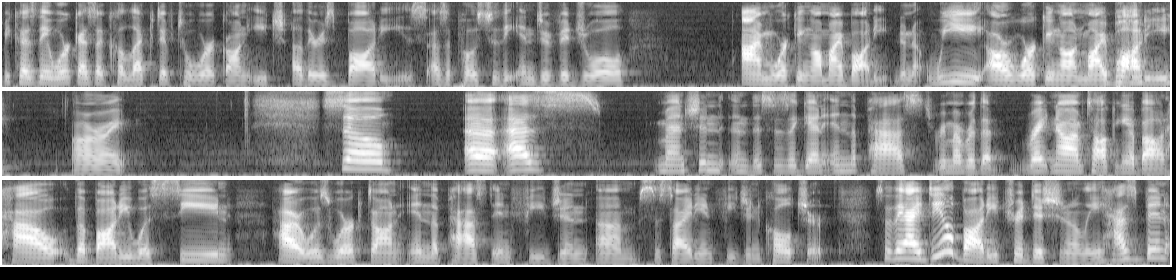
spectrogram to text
because they work as a collective to work on each other's bodies as opposed to the individual, I'm working on my body. No, no, we are working on my body. All right. So, uh, as mentioned, and this is again in the past. Remember that right now I'm talking about how the body was seen, how it was worked on in the past in Fijian um, society and Fijian culture. So the ideal body traditionally has been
